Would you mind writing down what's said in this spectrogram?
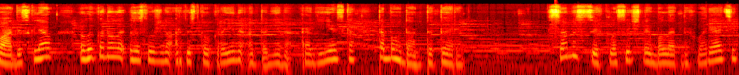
Пади скляв виконали заслужена артистка України Антоніна Радієвська та Богдан Тетерін. Саме з цих класичних балетних варіацій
